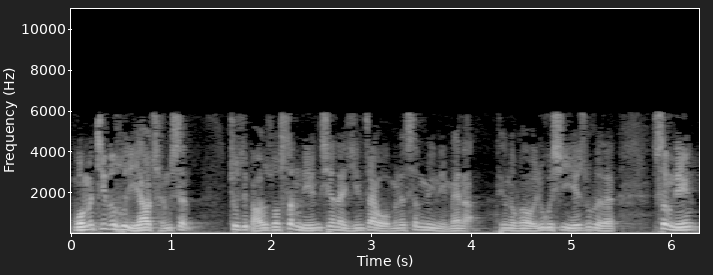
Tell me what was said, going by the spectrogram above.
我们基督徒也要成圣。就是表示说，圣灵现在已经在我们的生命里面了。听懂没有？如果信耶稣的人，圣灵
